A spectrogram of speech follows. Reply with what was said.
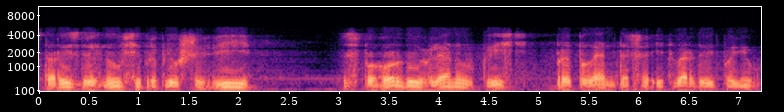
Старий здригнувся, приплющив вії, з погордою глянув крізь приплентача і твердо відповів.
